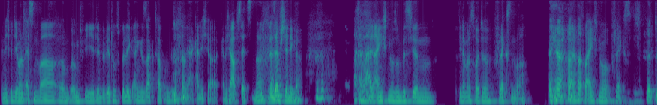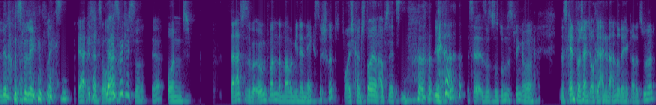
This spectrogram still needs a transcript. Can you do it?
wenn ich mit jemandem essen war, ähm, irgendwie den Bewirtungsbeleg eingesackt habe und gesagt habe, ja, kann ich ja, kann ich ja absetzen, ne? Ich bin ja Selbstständiger. Was aber halt eigentlich nur so ein bisschen, wie nennt man das heute, Flexen war. Ja, das Ja, war eigentlich nur Flex. mit Bewirtungsbelegen flexen. Ja, ist halt so. Ja, ne? ist wirklich so. Ja. Und dann hat es aber irgendwann, dann war bei mir der nächste Schritt. Boah, ich kann Steuern absetzen. Ja, ist ja so, so dumm das klingt, aber das kennt wahrscheinlich auch der ein oder andere, der hier gerade zuhört.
